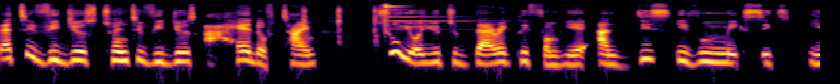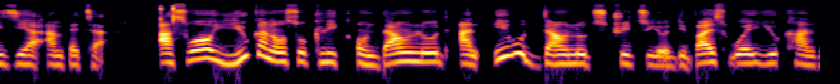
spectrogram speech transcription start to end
30 videos, 20 videos ahead of time to your YouTube directly from here. And this even makes it easier and better. As well, you can also click on download and it will download straight to your device where you can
